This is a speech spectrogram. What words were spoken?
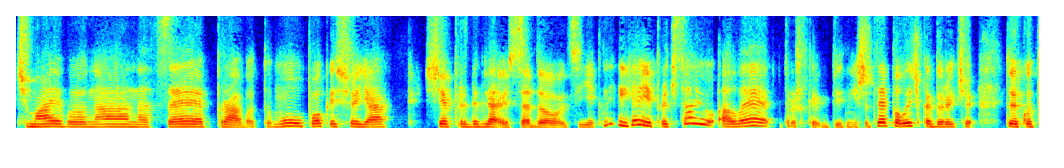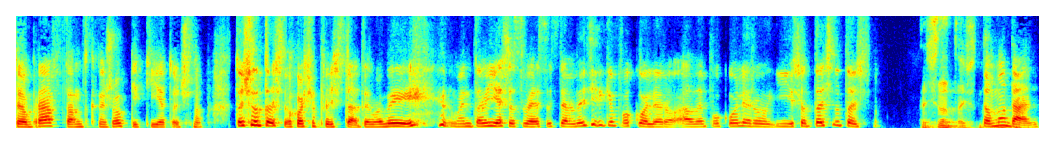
чи має вона на це право. Тому поки що я ще придивляюся до цієї книги. Я її прочитаю, але трошки пізніше. Це поличка, до речі, ту, яку ти обрав, там з книжок, які я точно точно точно хочу прочитати. Вони у мене там є ще своя система, не тільки по кольору, але по кольору і що точно точно. Точно, точно. Тому далі.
